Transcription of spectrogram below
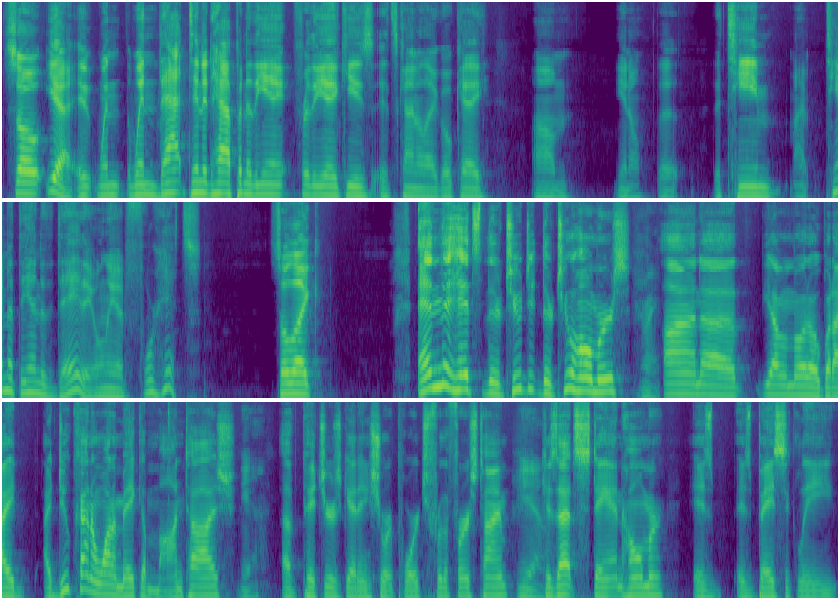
So yeah, it, when when that didn't happen to the for the Yankees, it's kind of like okay, um, you know the the team my team at the end of the day they only had four hits, so like And the hits, they're two they're two homers Right. on uh, Yamamoto, but I I do kind of want to make a montage yeah of pitchers getting short porch for the first time. Yeah. Because that Stanton homer is is basically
